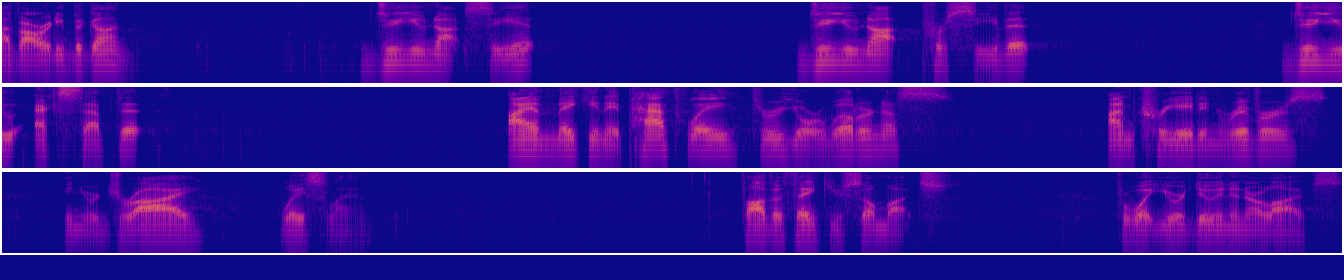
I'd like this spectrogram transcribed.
I've already begun. Do you not see it? Do you not perceive it? Do you accept it? I am making a pathway through your wilderness. I'm creating rivers in your dry wasteland. Father, thank you so much for what you are doing in our lives.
